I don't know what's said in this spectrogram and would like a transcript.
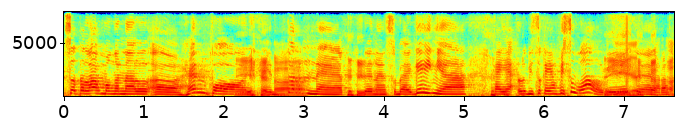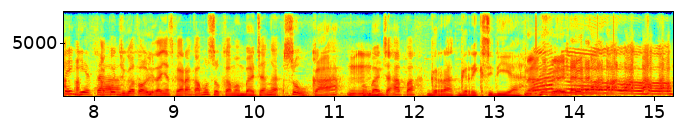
setelah mengenal eh, handphone Iya. internet Iya. dan lain sebagainya kayak lebih suka yang visual gitu Iya. rasanya gitu Aku juga kalau ditanya sekarang kamu suka membaca nggak? Suka. Membaca apa? Gerak-gerik si dia. Nah, Waduh,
